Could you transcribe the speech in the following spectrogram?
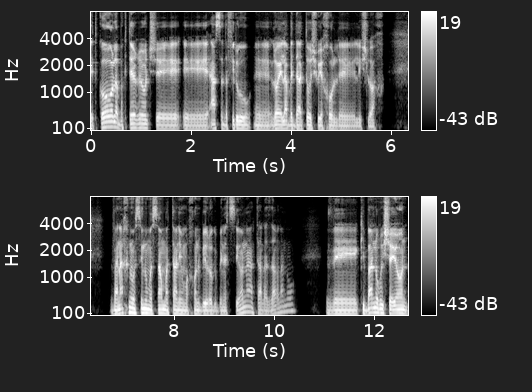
את כל הבקטריות שאסד אפילו לא העלה בדעתו שהוא יכול לשלוח. ואנחנו עשינו משא ומתן עם המכון הביולוגי בנס ציונה, טל עזר לנו, וקיבלנו רישיון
